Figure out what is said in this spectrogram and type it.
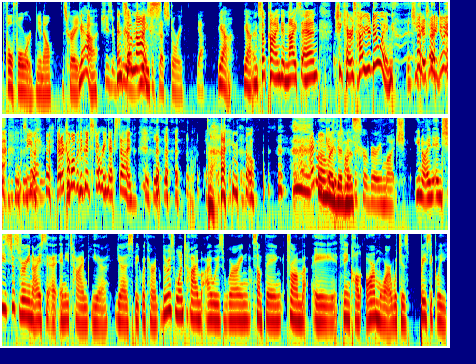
full forward you know it's great Yeah. she's a And real, so nice. success story yeah Yeah. Yeah. And so kind and nice. And she cares how you're doing. and she cares how you're doing so you better, better come up with a good story next time I know. I don't Oh, get to goodness. talk to her very much. You know, and, and she's just very nice at any time you, you speak with her. There was one time I was wearing something from a thing called Armoire, which is basically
